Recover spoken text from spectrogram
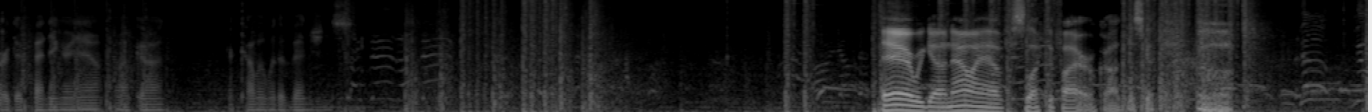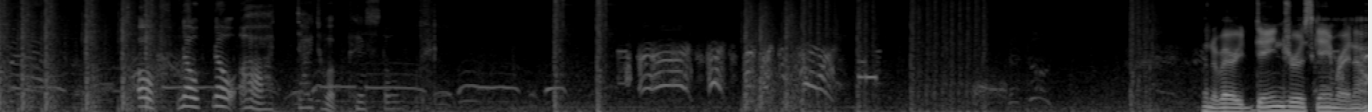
Or defending right now. Oh god They're coming with a vengeance. There we go. Now I have selective fire. Oh god, this guy. Oh, no, no. Ah, I died to a pistol. in a very dangerous game right now.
